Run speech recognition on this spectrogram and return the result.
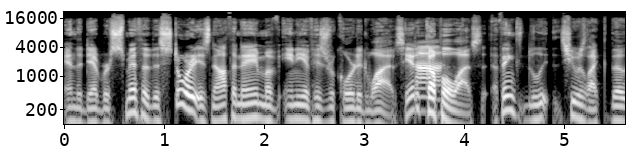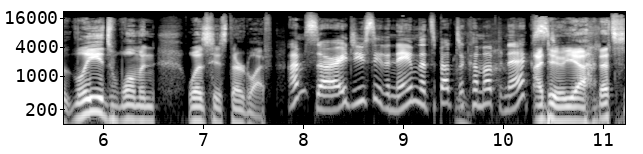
and the Deborah Smith of this story is not the name of any of his recorded wives. He had a Huh. couple wives. I think she was like the Leeds woman was his third wife. I'm sorry. Do you see the name that's about to come up next? I do, yeah. That's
